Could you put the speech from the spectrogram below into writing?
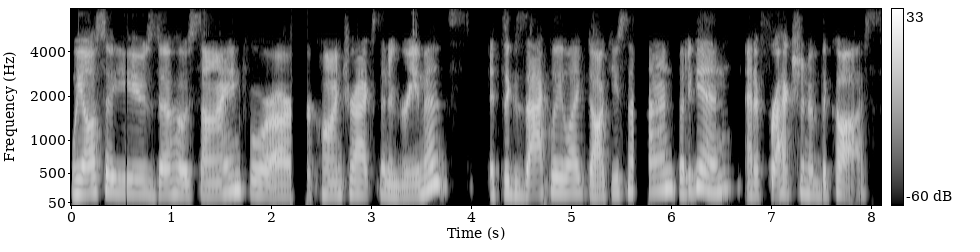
We also use Zoho Sign for our contracts and agreements. It's exactly like DocuSign, but again, at a fraction of the cost.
